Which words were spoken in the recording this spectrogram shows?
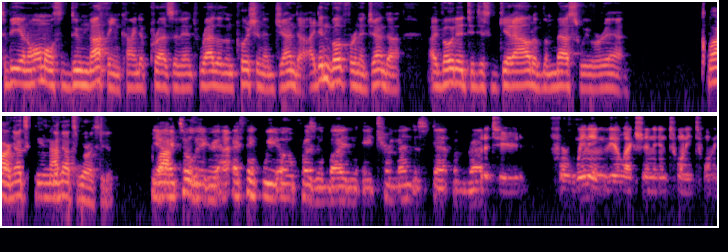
to be an almost do nothing kind of president rather than push an agenda. I didn't vote for an agenda. I voted to just get out of the mess we were in. Clark, and that's not... and that's where I see it. Yeah, I totally agree. I, I think we owe President Biden a tremendous debt of gratitude for winning the election in 2020.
